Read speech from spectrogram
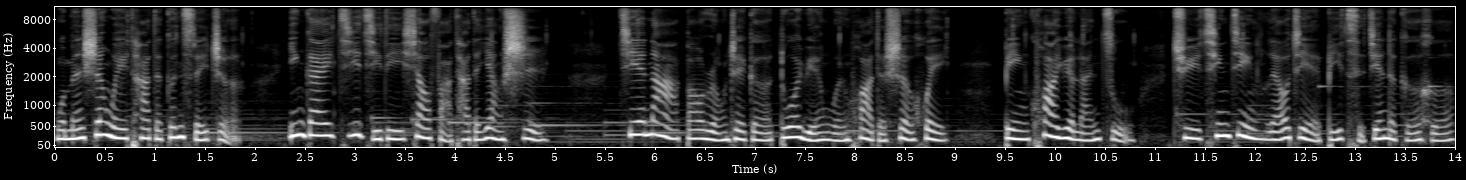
我们身为他的跟随者，应该积极地效法他的样式。接纳包容这个多元文化的社会，并跨越拦阻，去亲近了解彼此间的隔阂，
